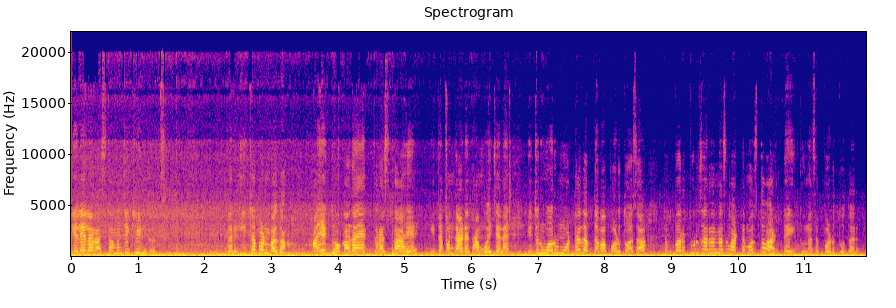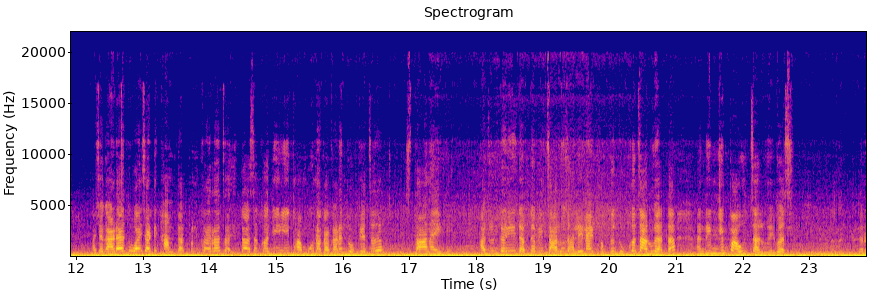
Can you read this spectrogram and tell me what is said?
गेलेला रस्ता म्हणजे खिंडच. तर इथं पण बघा हा एक धोकादायक रस्ता आहे. इथं पण गाड्या थांबवायच्या नाही. इथून वरून मोठा धबधबा पडतो असा. तर भरपूर जणांना असं वाटतं मस्त वाटतं इथून असं पडतो तर. अशा गाड्या धुवायसाठी थांबतात. पण खरंच इथं असं कधीही थांबू नका कारण धोक्याचं स्थान आहे हे. अजून तरी धबधबे चालू झाले नाहीत फक्त धुकं चालू आहे आता आणि रिमझिम पाऊस चालू आहे बस. तर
